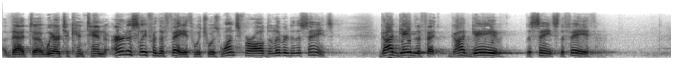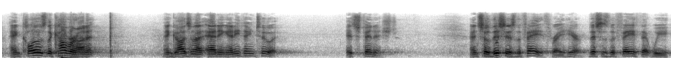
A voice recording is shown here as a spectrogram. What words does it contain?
that uh, we are to contend earnestly for the faith which was once for all delivered to the saints. God gave the, fa- God gave the saints the faith and closed the cover on it, and God's not adding anything to it. It's finished. And so this is the faith right here. This is the faith that we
